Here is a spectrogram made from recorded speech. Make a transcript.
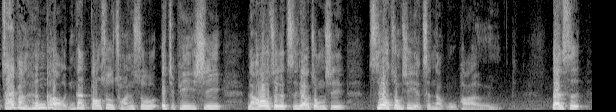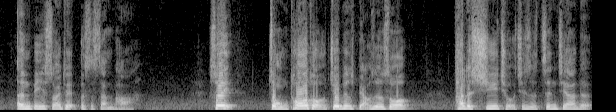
窄板很好，你看高速传输 HPC，然后这个资料中心，资料中心也成长五趴而已，但是 NB 衰退二十三趴，所以总 total 就表示说。它的需求其实增加的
